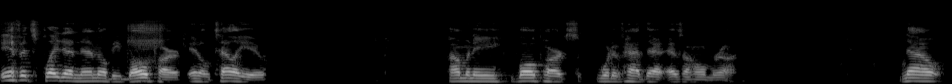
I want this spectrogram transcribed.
If it's played at an MLB ballpark, it'll tell you how many ballparks would have had that as a home run. Now,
